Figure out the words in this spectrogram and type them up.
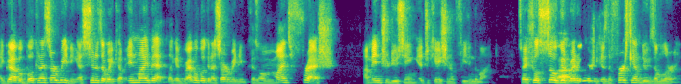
I grab a book and I start reading as soon as I wake up in my bed. Like I grab a book and I start reading because when my mind's fresh, I'm introducing education. I'm feeding the mind. So I feel so good wow. right away because the first thing I'm doing is I'm learning.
